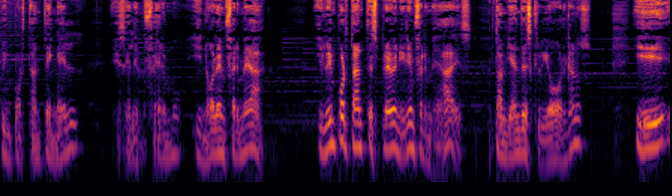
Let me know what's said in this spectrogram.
Lo importante en él es el enfermo y no la enfermedad. Y lo importante es prevenir enfermedades. También describió órganos y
